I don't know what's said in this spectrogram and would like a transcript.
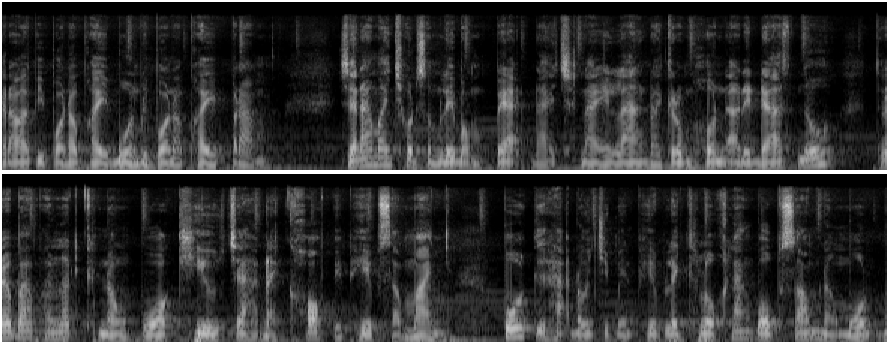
ក្រោយ2024-2025 ចាណាមិញឈុតសម្លៀកបំពាក់ដែលច្នៃឡើងដោយក្រុមហ៊ុន Adidas នោះត្រូវបានផលិតក្នុងពណ៌ខៀវចាស់ដែលខុសពីភាពសាមញ្ញពោលគឺហាក់ដូចជាមានភាពលេចធ្លោខ្លាំងបូកផ្សំនឹងម៉ូដព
